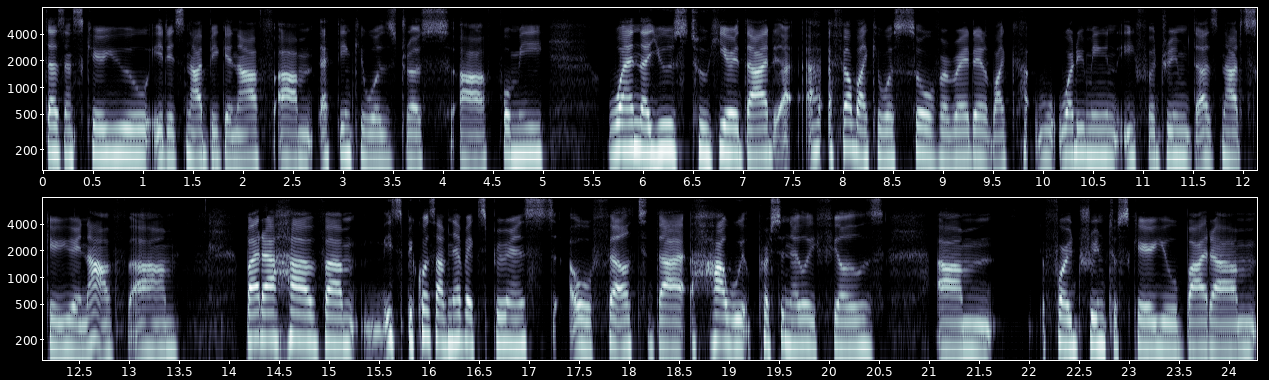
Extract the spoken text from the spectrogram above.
doesn't scare you, it is not big enough. Um, I think it was just uh, for me when I used to hear that, I, I, felt like it was so overrated. Like, what do you mean if a dream does not scare you enough? Um, but I have, um, it's because I've never experienced or felt that how it personally feels um, for a dream to scare you, but um,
